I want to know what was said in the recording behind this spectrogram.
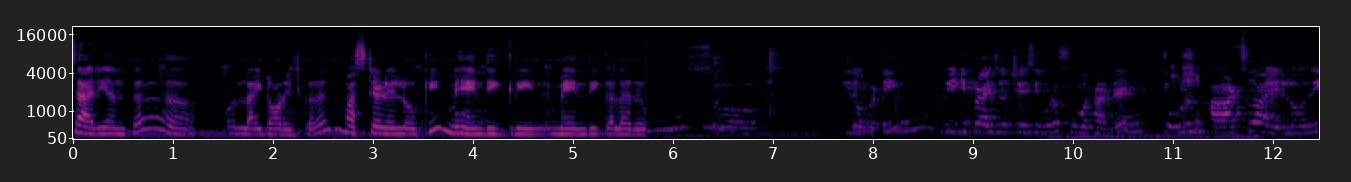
శారీ అంతా లైట్ ఆరెంజ్ కలర్ మస్టర్డ్ ఎల్లోకి mehndi green mehndi colour. So ఇది ఒకటి వీటి ప్రైస్ వచ్చేసి కూడా ఫోర్ హండ్రెడ్. ఇప్పుడు హార్ట్స్ ఆ ఎల్లోది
